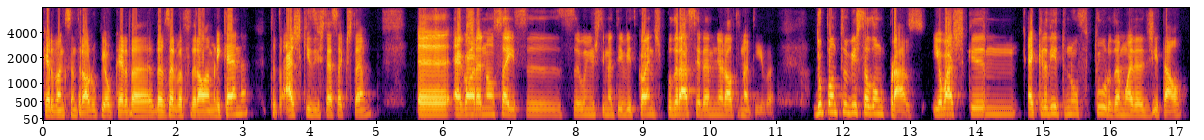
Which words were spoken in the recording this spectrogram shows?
quer do Banco Central Europeu, quer da, da Reserva Federal Americana. Portanto, acho que existe essa questão. Uh, agora não sei se, se, o investimento em bitcoins poderá ser a melhor alternativa. Do ponto de vista a longo prazo, eu acho que hum, acredito no futuro da moeda digital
